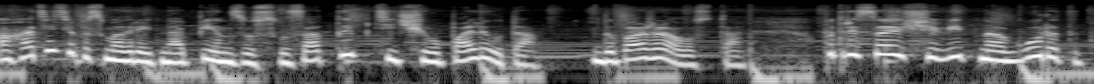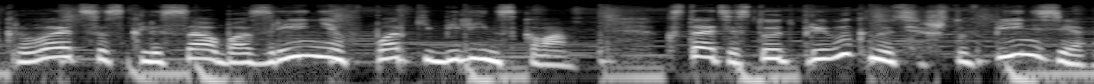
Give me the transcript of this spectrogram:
А хотите посмотреть на Пензу с высоты птичьего полета? Да пожалуйста. Потрясающий вид на город открывается с колеса обозрения в парке Белинского. Кстати, стоит привыкнуть, что в Пензе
